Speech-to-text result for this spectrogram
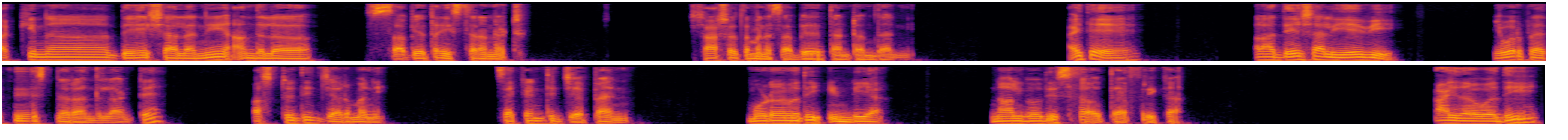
తక్కిన దేశాలని అందులో సభ్యత ఇస్తారన్నట్టు. శాశ్వతమైన సభ్యత అంటాం దాన్ని. అయితే అలా దేశాలు ఏవి ఎవరు ప్రయత్నిస్తున్నారు అందులో? అంటే ఫస్ట్ది జర్మనీ సెకండ్ది జపాన్ మూడవది ఇండియా నాలుగవది సౌత్ ఆఫ్రికా ఐదవది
